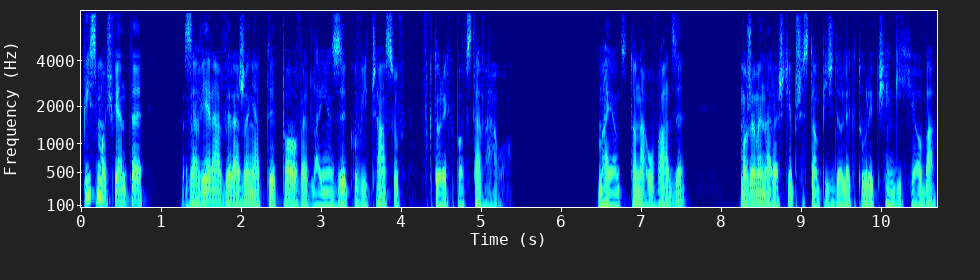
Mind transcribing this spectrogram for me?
Pismo Święte zawiera wyrażenia typowe dla języków i czasów, w których powstawało. Mając to na uwadze, możemy nareszcie przystąpić do lektury Księgi Hioba,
